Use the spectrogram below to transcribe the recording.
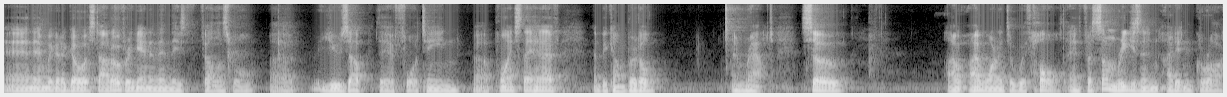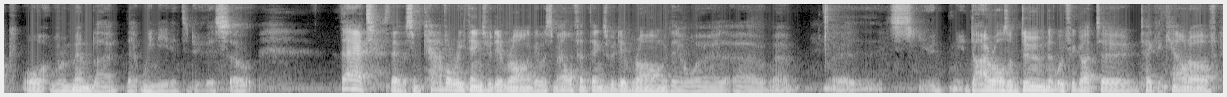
and then we're going to go start over again and then these fellas will uh, use up their 14 uh, points they have and become brittle and rout. So I, I, wanted to withhold and for some reason i didn't grok or remember that we needed to do this. So that there were some cavalry things we did wrong there were some elephant things we did wrong there were uh, uh die rolls of doom that we forgot to take account of,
